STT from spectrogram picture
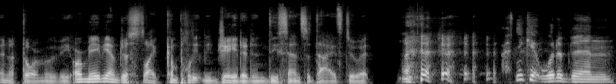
in a Thor movie, or maybe I'm just like completely jaded and desensitized to it. I think it would have been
